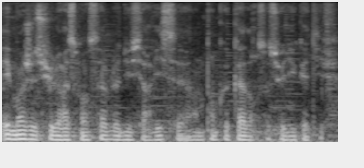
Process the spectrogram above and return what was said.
Et moi je suis le responsable du service en tant que cadre socio-éducatif.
